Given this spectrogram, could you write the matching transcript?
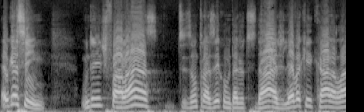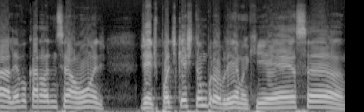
É porque assim, muita gente fala, ah, vocês vão trazer convidado de outra cidade, leva aquele cara lá, leva o cara lá de não sei aonde. Gente, podcast tem um problema que é essa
